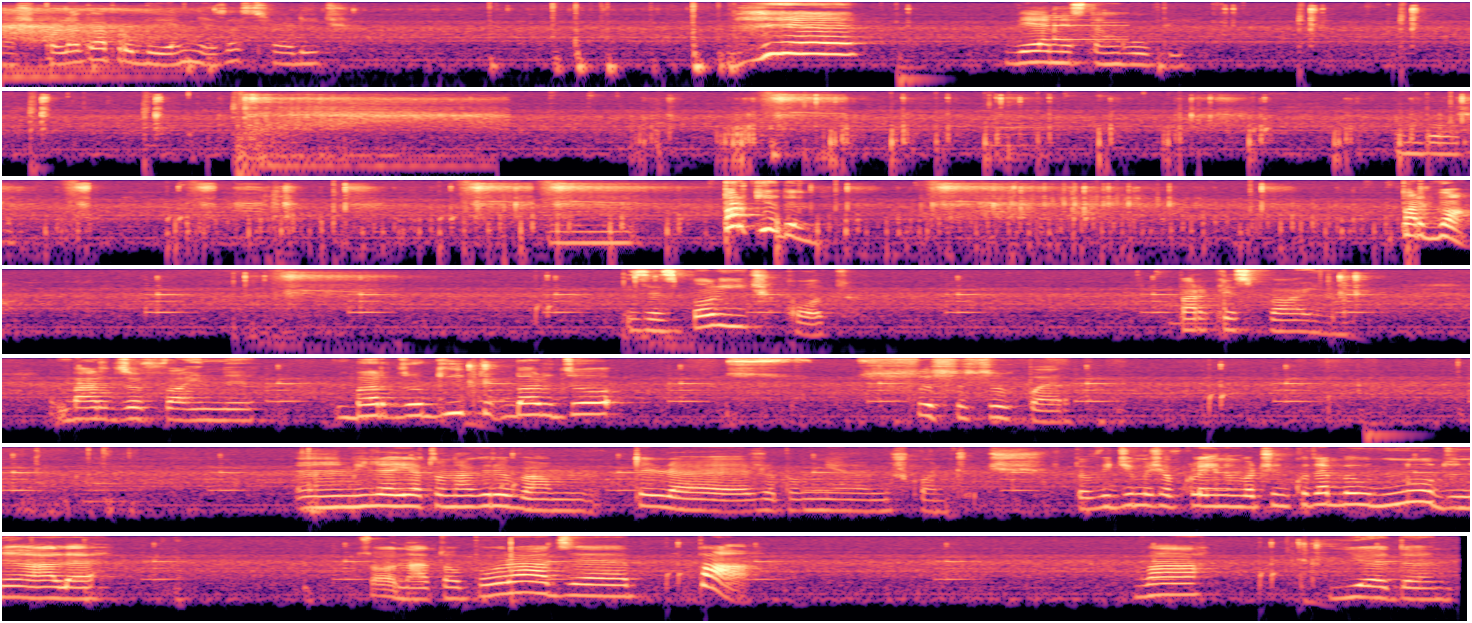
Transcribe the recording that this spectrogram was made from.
Nasz kolega próbuje mnie zastrzelić. Wiem, jestem głupi. Boże. Mm, Park jeden! Park dwa! Zezwolić kod. Park jest fajny. Bardzo fajny. Bardzo git, bardzo su- su- super. Ym, Ile ja to nagrywam? Tyle, że powinienem już kończyć. To widzimy się w kolejnym odcinku. Ten był nudny, ale co na to poradzę? Pa! Dwa, jeden.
